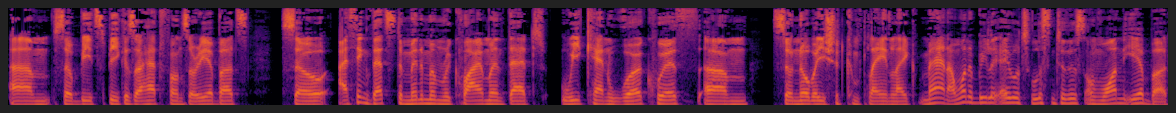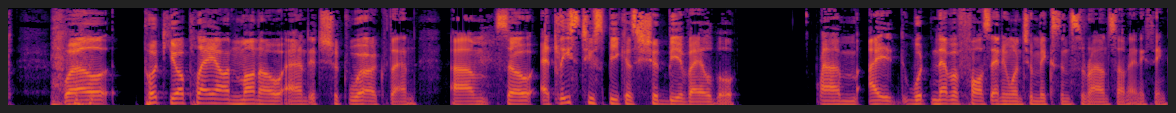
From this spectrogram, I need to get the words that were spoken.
Um, so be it speakers or headphones or earbuds. So I think that's the minimum requirement that we can work with. Um, so nobody should complain like, man, I want to be able to listen to this on one earbud. Well, put your player on mono and it should work then. Um, so at least two speakers should be available. Um, I would never force anyone to mix in surround sound or anything.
